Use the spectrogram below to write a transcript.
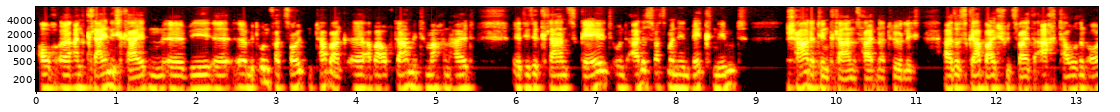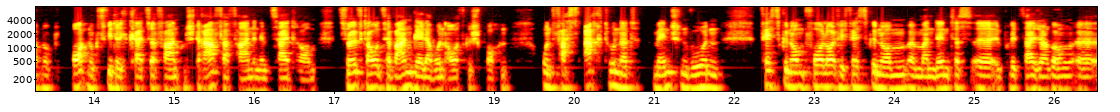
auch äh, an Kleinigkeiten äh, wie äh, mit unverzeugtem Tabak. Äh, aber auch damit machen halt äh, diese Clans Geld und alles, was man ihnen wegnimmt, schadet den Clans halt natürlich. Also es gab beispielsweise 8000 Ordnung, Ordnungswidrigkeitsverfahren und Strafverfahren in dem Zeitraum. 12.000 Verwarngelder wurden ausgesprochen und fast 800 Menschen wurden festgenommen, vorläufig festgenommen. Äh, man nennt das äh, im Polizeijargon äh,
